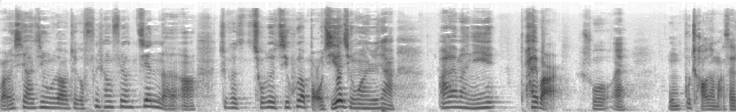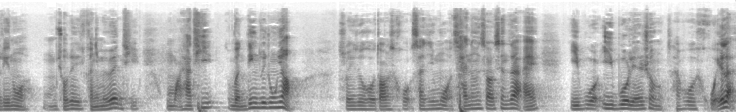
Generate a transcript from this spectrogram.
瓦伦西亚进入到这个非常非常艰难啊，这个球队几乎要保级的情况之下，阿莱曼尼拍板说：“哎，我们不炒掉马塞利诺，我们球队肯定没问题，我们往下踢，稳定最重要。”所以最后到后赛季末才能到现在，哎，一波一波连胜才会回来。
